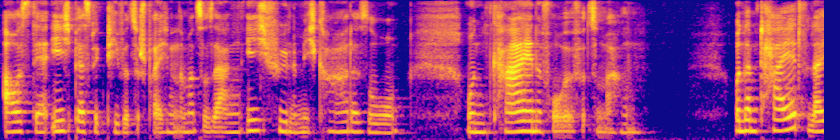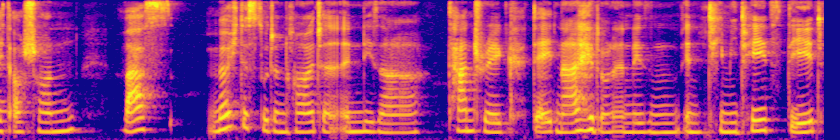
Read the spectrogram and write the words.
aus der Ich-Perspektive zu sprechen, immer zu sagen, ich fühle mich gerade so und keine Vorwürfe zu machen. Und dann teilt vielleicht auch schon, was möchtest du denn heute in dieser Tantric Date Night oder in diesem Intimitätsdate,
